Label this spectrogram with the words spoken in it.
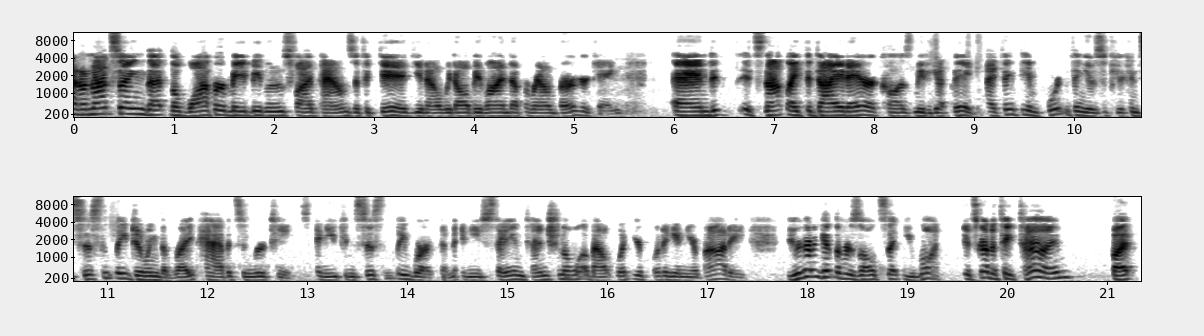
and I'm not saying that the Whopper made me lose five pounds. If it did, you know, we'd all be lined up around Burger King. And it's not like the diet air caused me to get big. I think the important thing is if you're consistently doing the right habits and routines and you consistently work them and you stay intentional about what you're putting in your body, you're going to get the results that you want. It's going to take time, but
